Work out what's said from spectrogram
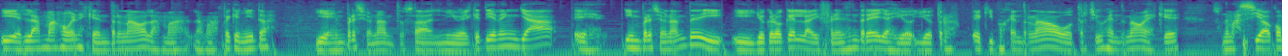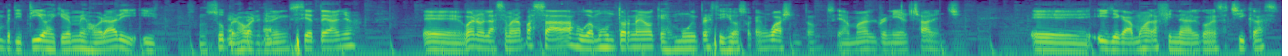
y es las más jóvenes que he entrenado, las más, las más pequeñitas, y es impresionante. O sea, el nivel que tienen ya es impresionante y, yo creo que la diferencia entre ellas y, otros equipos que he entrenado o otros chicos que he entrenado es que son demasiado competitivos y quieren mejorar y, son súper jóvenes, tienen 7 años. Eh, bueno, la semana pasada jugamos un torneo que es muy prestigioso acá en Washington, se llama el Rainier Challenge. Eh, y llegamos a la final con esas chicas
